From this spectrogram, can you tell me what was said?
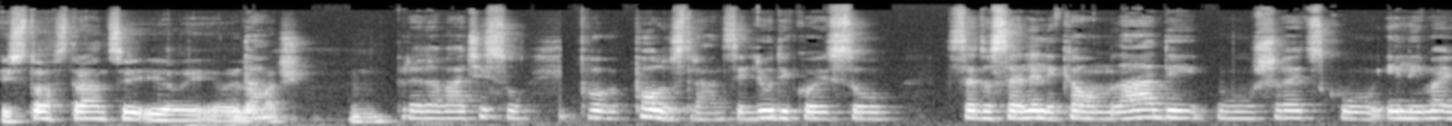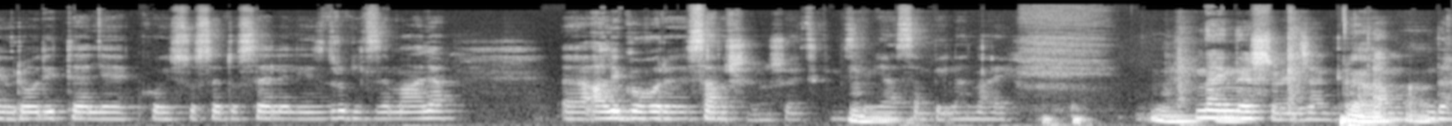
isto stranci ili, ili Da. domaći? Mhm. Predavači su po, polustranci, ljudi koji su se doselili kao mladi u Švedsku ili imaju roditelje koji su se doselili iz drugih zemalja, e, ali govore savršeno švedski. Mislim, ja sam bila naj, najnešveđanka Ja, tamo. aha. Da.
